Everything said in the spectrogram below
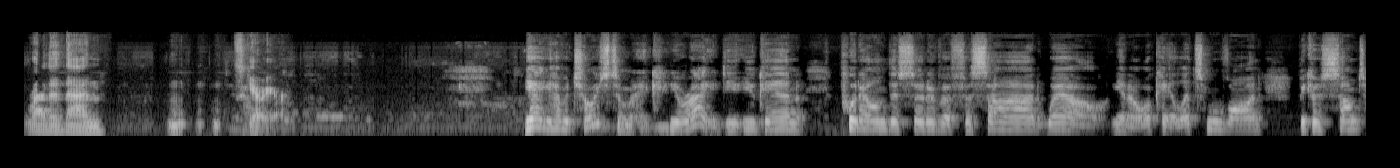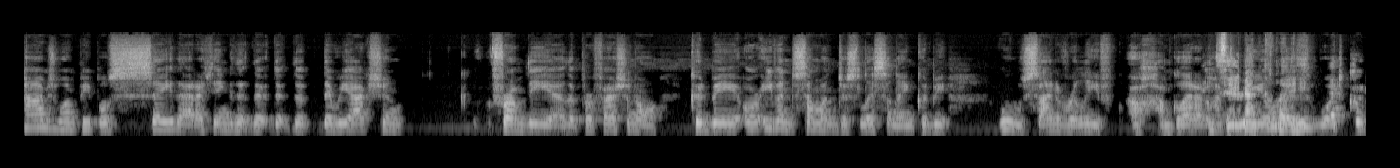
rather than scarier. Yeah, you have a choice to make. You're right. You, you can put on this sort of a facade. Well, you know, okay, let's move on. Because sometimes when people say that, I think that the, the, the, the reaction from the uh, the professional could be, or even someone just listening could be, ooh, sign of relief. Oh, I'm glad I don't exactly. have to deal with what could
